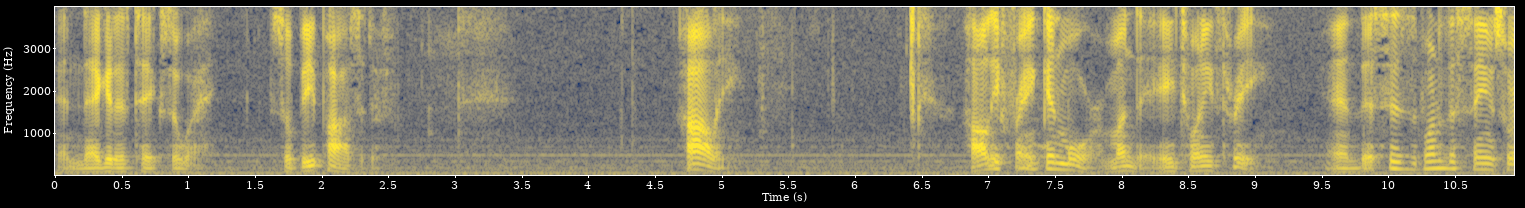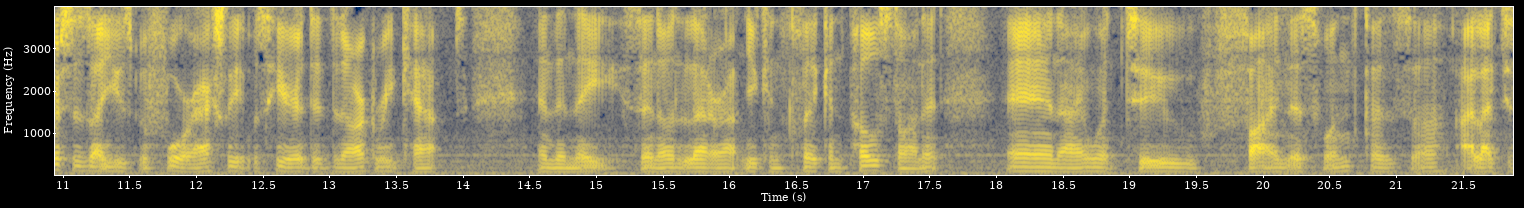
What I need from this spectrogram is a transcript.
and negative takes away. So be positive. Holly. Holly Frank and More, Monday, 823. And this is one of the same sources I used before. Actually, it was here, at the Dinar recaps. And then they sent a letter out, you can click and post on it. And I went to find this one because uh, I like to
